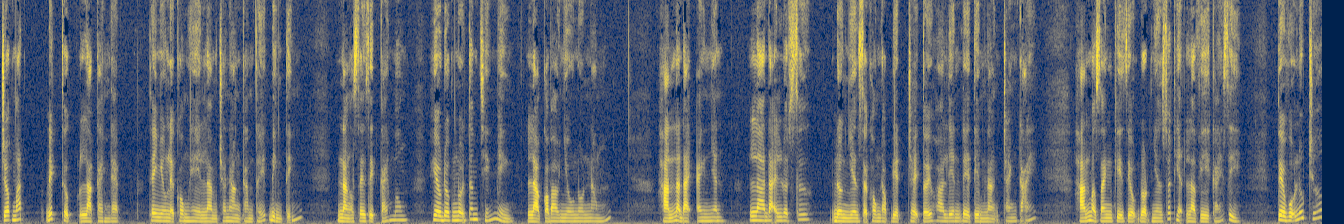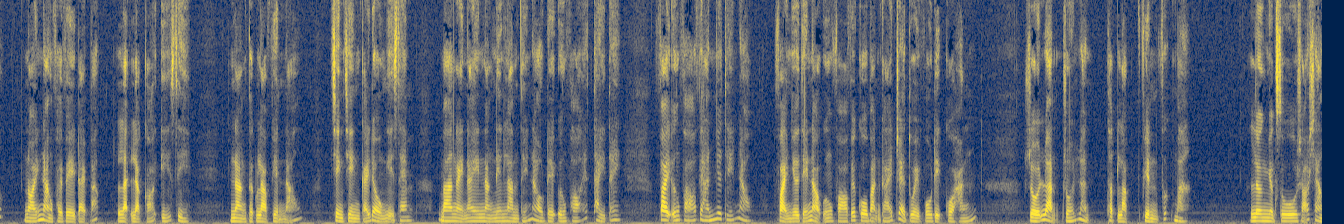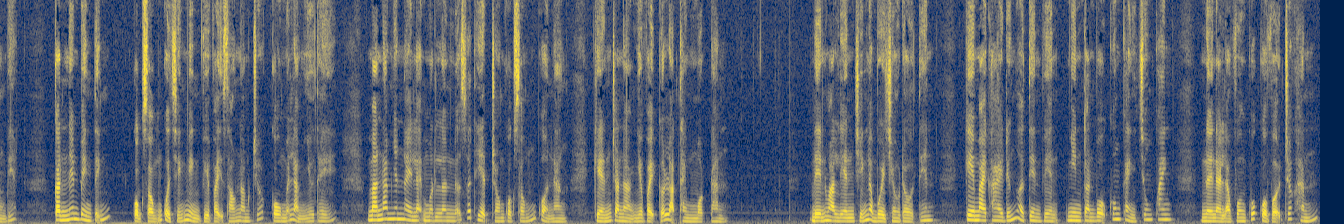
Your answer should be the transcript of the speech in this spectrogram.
Trước mắt, đích thực là cảnh đẹp, thế nhưng lại không hề làm cho nàng cảm thấy bình tĩnh. Nàng xây dịch cái mông, hiểu được nội tâm chính mình là có bao nhiêu nôn nóng. Hắn là đại anh nhân, là đại luật sư, đương nhiên sẽ không đặc biệt chạy tới Hoa Liên để tìm nàng tranh cãi. Hắn mặc danh kỳ diệu đột nhiên xuất hiện là vì cái gì? Tiểu vũ lúc trước nói nàng phải về Đại Bắc lại là có ý gì? Nàng thật là phiền não. Trình trình cái đầu nghĩ xem, ba ngày nay nàng nên làm thế nào để ứng phó hết thầy đây? Phải ứng phó với hắn như thế nào? Phải như thế nào ứng phó với cô bạn gái trẻ tuổi vô địch của hắn? Rối loạn, rối loạn, thật là phiền phức mà. Lương Nhật Du rõ ràng biết, cần nên bình tĩnh. Cuộc sống của chính mình vì vậy 6 năm trước cô mới làm như thế mà nam nhân này lại một lần nữa xuất hiện trong cuộc sống của nàng, khiến cho nàng như vậy cứ loạn thành một đàn. Đến Hoa Liên chính là buổi chiều đầu tiên. Kỳ Mai Khai đứng ở tiền viện nhìn toàn bộ khung cảnh chung quanh. Nơi này là vương quốc của vợ trước hắn.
